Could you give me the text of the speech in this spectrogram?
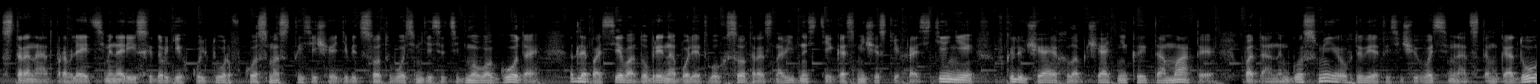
Страна отправляет семена риса и других культур в космос 1987 года. Для посева одобрено более 200 разновидностей космических растений, включая хлопчатник и томаты. По данным Госми, в 2018 году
